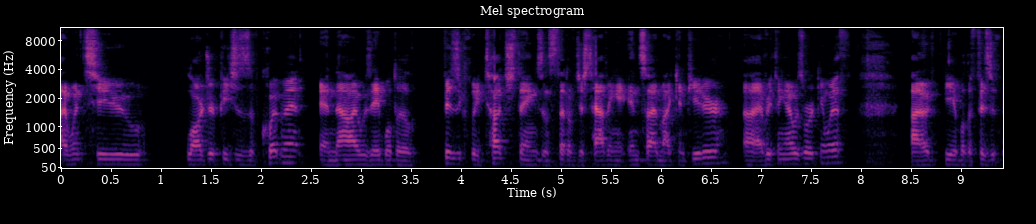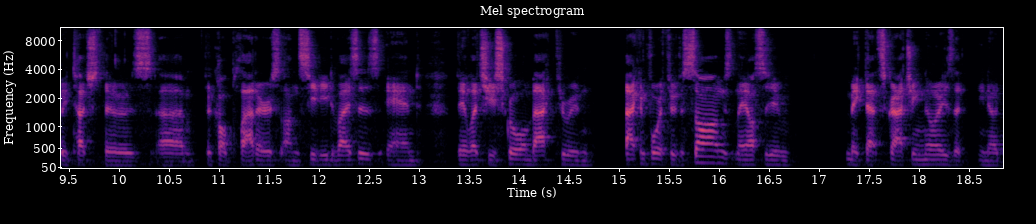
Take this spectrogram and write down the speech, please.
I went to larger pieces of equipment, and now I was able to physically touch things instead of just having it inside my computer. Uh, everything I was working with, I would be able to physically touch those. Um, they're called platters on CD devices, and they let you scroll them back through and back and forth through the songs, and they also do make that scratching noise that you know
